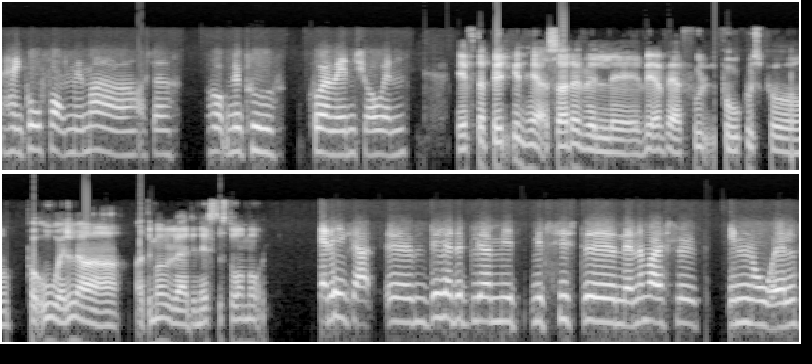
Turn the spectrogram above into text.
have en god form med mig, og, og så håbentlig kunne, kunne være med i den sjove ende. Efter Belgien her, så er det vel øh, ved at være fuld fokus på, på OL, og, og det må vel være det næste store mål? Ja, det er helt klart. Øhm, det her det bliver mit, mit sidste landevejsløb inden OL.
